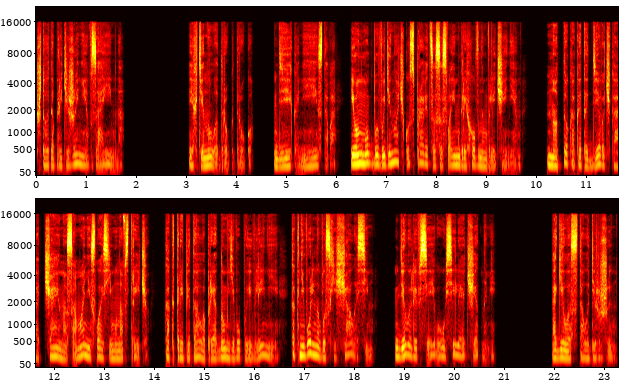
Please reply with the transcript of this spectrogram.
что это притяжение взаимно. Их тянуло друг к другу, дико, неистово, и он мог бы в одиночку справиться со своим греховным влечением. Но то, как эта девочка отчаянно сама неслась ему навстречу, как трепетала при одном его появлении, как невольно восхищалась им, делали все его усилия тщетными. Агилос стал одержим.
